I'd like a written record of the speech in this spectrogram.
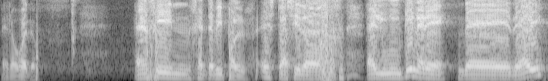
Pero bueno. En fin, gente people, esto ha sido el itinere de, de hoy.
